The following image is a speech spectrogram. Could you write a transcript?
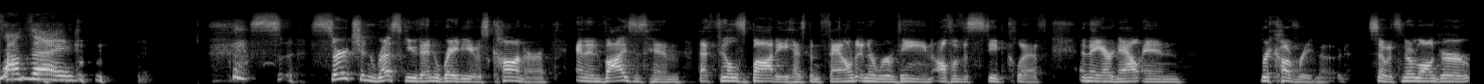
something. S- search and rescue then radios Connor and advises him that Phil's body has been found in a ravine off of a steep cliff, and they are now in recovery mode. So it's no longer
